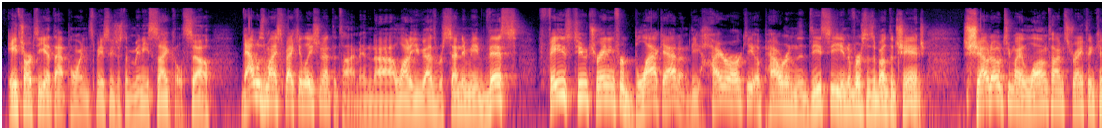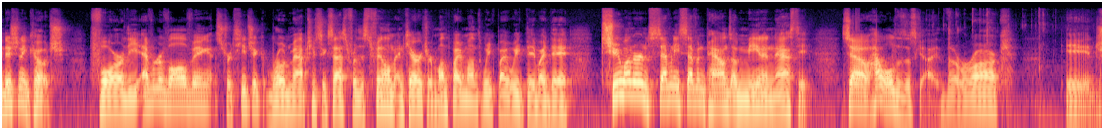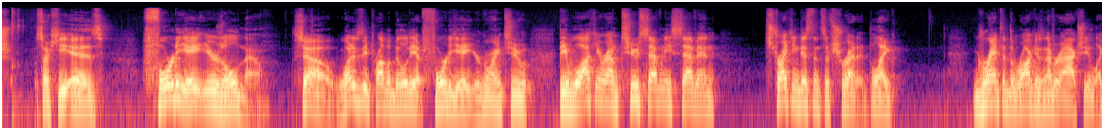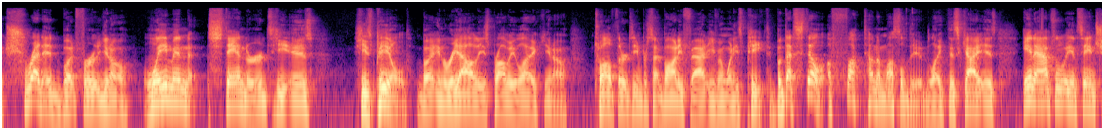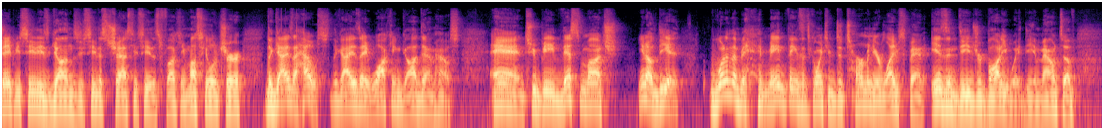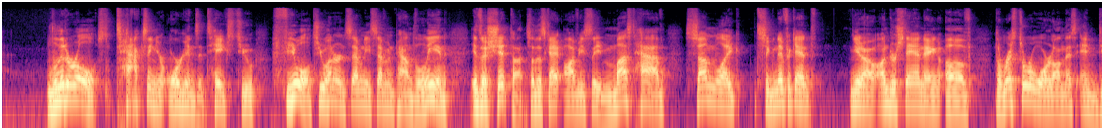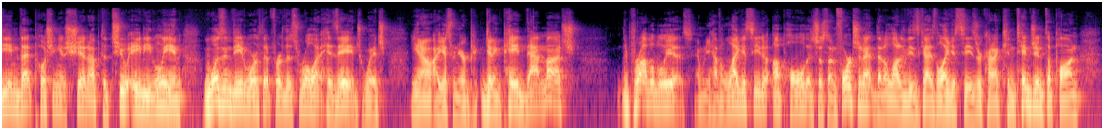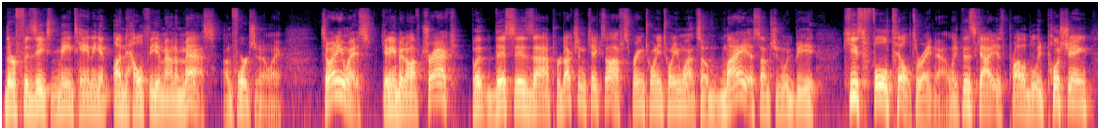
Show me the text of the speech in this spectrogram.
HRT at that point. It's basically just a mini cycle. So that was my speculation at the time. And uh, a lot of you guys were sending me this Phase 2 training for Black Adam. The hierarchy of power in the DC universe is about to change. Shout out to my longtime strength and conditioning coach for the ever evolving strategic roadmap to success for this film and character, month by month, week by week, day by day. 277 pounds of mean and nasty. So, how old is this guy? The Rock age. So, he is 48 years old now. So, what is the probability at 48 you're going to be walking around 277 striking distance of shredded. Like, granted, The Rock is never actually like shredded, but for, you know, layman standards, he is, he's peeled. But in reality, he's probably like, you know, 12, 13% body fat even when he's peaked. But that's still a fuck ton of muscle, dude. Like, this guy is in absolutely insane shape. You see these guns, you see this chest, you see this fucking musculature. The guy's a house. The guy is a walking goddamn house. And to be this much, you know, the one of the main things that's going to determine your lifespan is indeed your body weight, the amount of literal taxing your organs it takes to fuel 277 pounds lean is a shit ton. So this guy obviously must have some like significant, you know, understanding of the risk to reward on this and deemed that pushing his shit up to 280 lean was indeed worth it for this role at his age, which, you know, I guess when you're getting paid that much, it probably is. And when you have a legacy to uphold, it's just unfortunate that a lot of these guys' legacies are kind of contingent upon their physiques maintaining an unhealthy amount of mass, unfortunately. So, anyways, getting a bit off track, but this is uh, production kicks off spring 2021. So, my assumption would be he's full tilt right now. Like, this guy is probably pushing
